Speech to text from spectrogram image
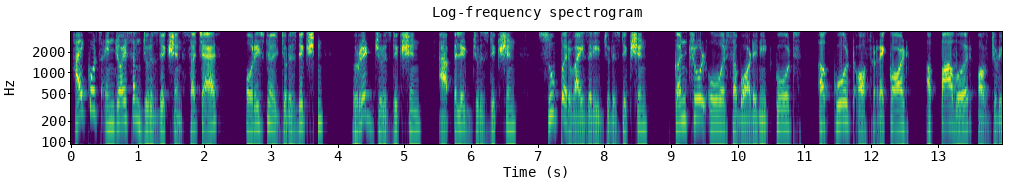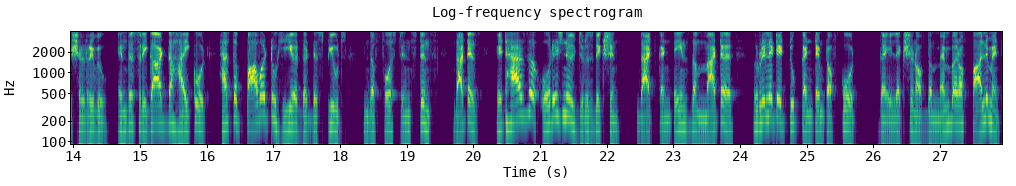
high courts enjoy some jurisdiction such as original jurisdiction, writ jurisdiction, appellate jurisdiction, supervisory jurisdiction, control over subordinate courts, a court of record, a power of judicial review. In this regard, the High Court has the power to hear the disputes in the first instance. That is, it has the original jurisdiction that contains the matter related to contempt of court, the election of the member of parliament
